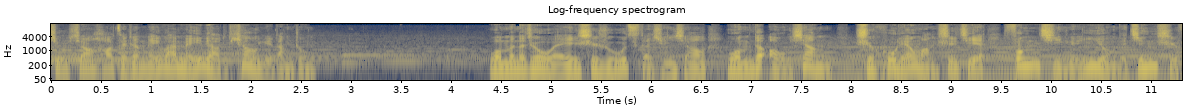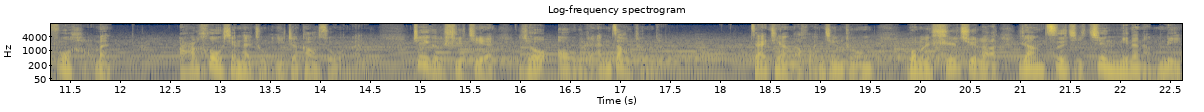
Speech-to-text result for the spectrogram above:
就消耗在这没完没了的跳跃当中。我们的周围是如此的喧嚣，我们的偶像是互联网世界风起云涌的惊世富豪们，而后现代主义者告诉我们。这个世界由偶然造成的，在这样的环境中，我们失去了让自己静谧的能力。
